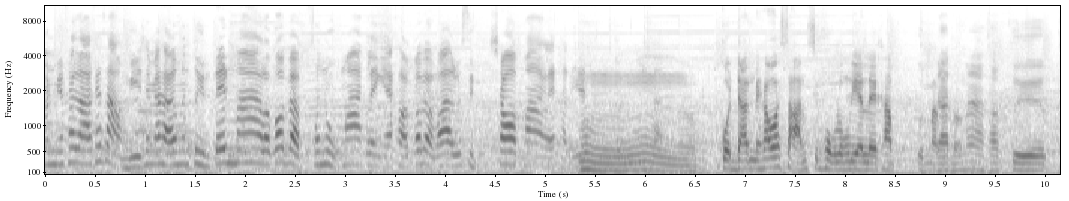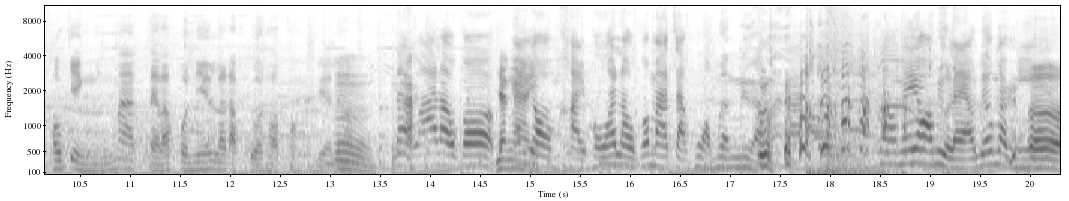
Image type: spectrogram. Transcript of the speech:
มันมีแค่เวลาแค่3วีใช่ไหมคะมันตื่นเต้นมากแล้วก็แบบสนุกมากอะไรเงี้ยค่ะก็แบบว่ารู้สึกชอบมากเลยค่ะที่อืมกดดันไหมครับว่า 36 โรงเรียนเลยครับกดดันมากครับ คือเขาเก่งมากแต่ละคนนี้ระดับตัวท็อปของโรงเรียนอืแล้วมแต่ว่าเราก็ยังไง ไม่ยอมใครเพราะว่าเราก็มาจากหัวเมืองเหนือเราไม่ยอมอยู่แล้วเรื่องแบบนี้ เออ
